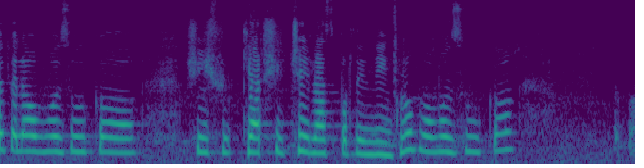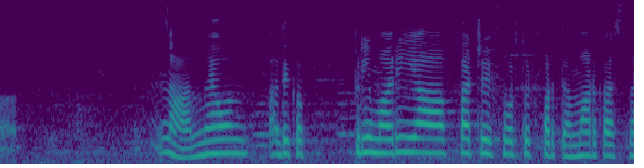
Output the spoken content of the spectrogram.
fetele au văzut că, și chiar și ceilalți sportivi din club au văzut că na, ne, adică primăria face eforturi foarte mari ca să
